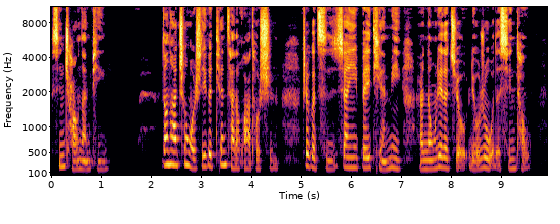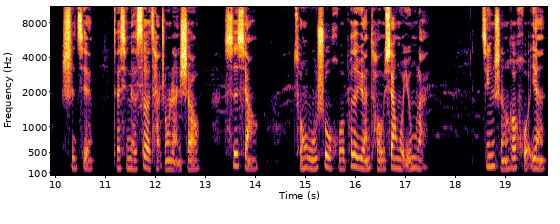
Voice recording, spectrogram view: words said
心潮难平。当他称我是一个天才的滑头时，这个词像一杯甜蜜而浓烈的酒流入我的心头。世界在新的色彩中燃烧，思想从无数活泼的源头向我涌来，精神和火焰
